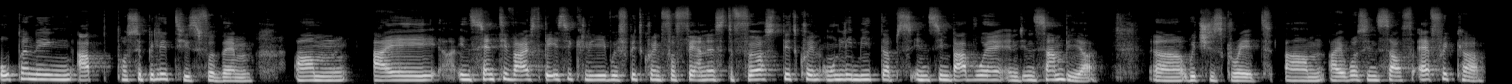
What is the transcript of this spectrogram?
opening up possibilities for them. Um, I incentivized basically with Bitcoin for Fairness the first Bitcoin only meetups in Zimbabwe and in Zambia, uh, which is great. Um, I was in South Africa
